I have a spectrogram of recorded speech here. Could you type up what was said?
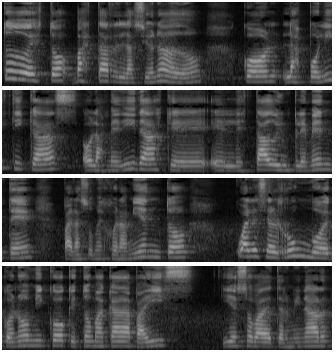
Todo esto va a estar relacionado con las políticas o las medidas que el Estado implemente para su mejoramiento, cuál es el rumbo económico que toma cada país y eso va a determinar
